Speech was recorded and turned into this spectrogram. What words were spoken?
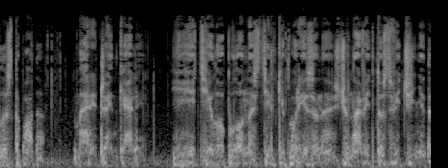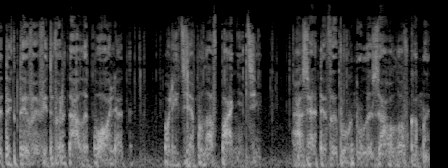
листопада Мері Джейн Келлі. Її тіло було настільки порізане, що навіть досвідчені детективи відвертали погляд. Поліція була в паніці. Газети вибухнули заголовками.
